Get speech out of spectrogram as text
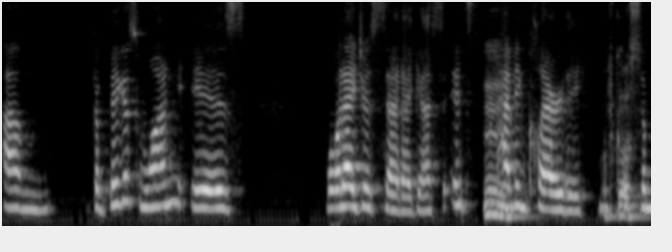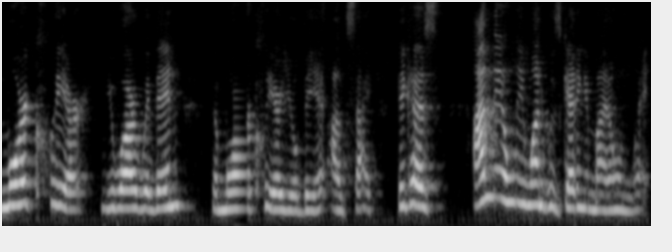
Um, the biggest one is what I just said, I guess. It's mm. having clarity. Of course. The more clear you are within, the more clear you'll be outside. Because I'm the only one who's getting in my own way.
